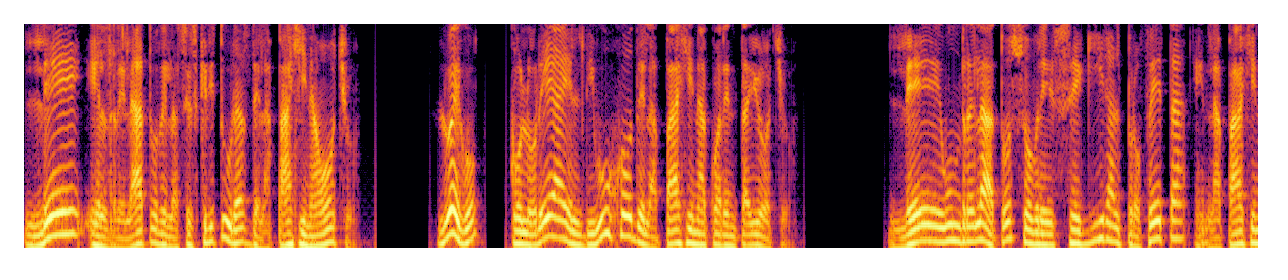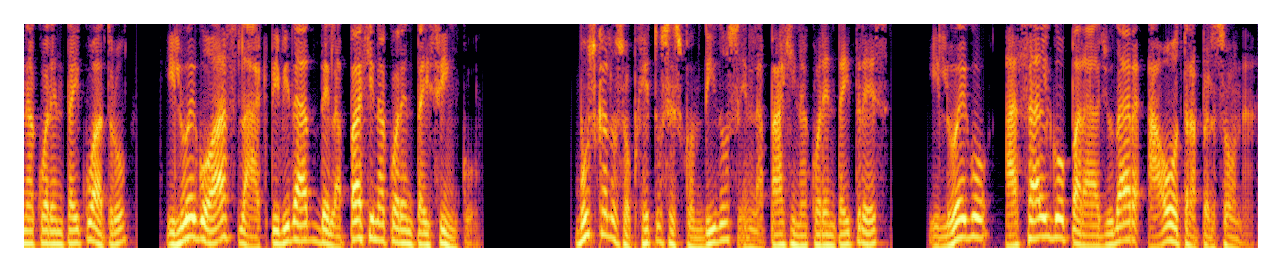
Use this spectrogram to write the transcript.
Lee el relato de las escrituras de la página 8. Luego, colorea el dibujo de la página 48. Lee un relato sobre seguir al profeta en la página 44 y luego haz la actividad de la página 45. Busca los objetos escondidos en la página 43 y luego haz algo para ayudar a otra persona.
